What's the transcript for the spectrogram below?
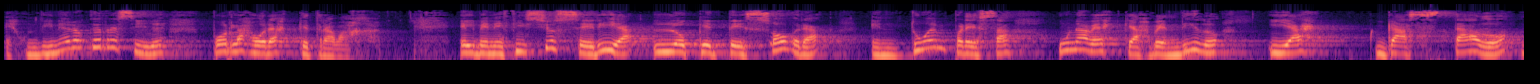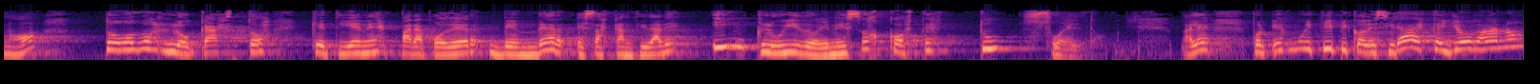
es un dinero que recibes por las horas que trabajas. El beneficio sería lo que te sobra en tu empresa una vez que has vendido y has gastado, ¿no? Todos los gastos que tienes para poder vender esas cantidades, incluido en esos costes tu sueldo. ¿Vale? Porque es muy típico decir, ah, es que yo gano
